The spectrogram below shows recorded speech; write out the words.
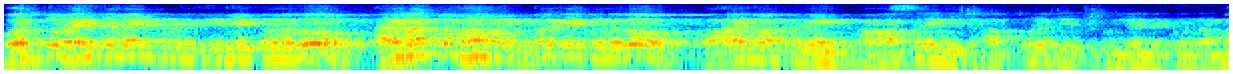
వస్తు రహితమైనటువంటి ఏదైతే ఉన్నదో పరమాత్మ భావం ఎవరికైతే ఉన్నదో వారు మాత్రమే ఆశ్రయించి హక్కును చేర్చుకునేటటువంటి అమ్మ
